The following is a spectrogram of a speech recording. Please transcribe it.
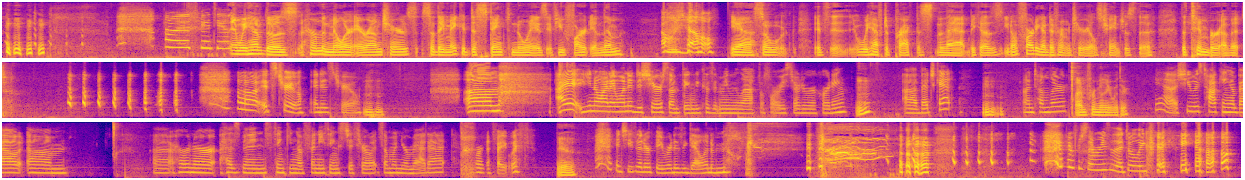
Oh, that's fantastic. And we have those Herman Miller Aeron chairs, so they make a distinct noise if you fart in them. Oh no. Yeah, so it's it, we have to practice that because you know farting on different materials changes the the timbre of it. Uh, it's true. It is true. Mhm. Um, I you know what? I wanted to share something because it made me laugh before we started recording. Mhm. Uh, VegCat Mhm. on Tumblr. I'm familiar with her. Yeah, she was talking about um, uh, her and her husband thinking of funny things to throw at someone you're mad at or in a fight with. Yeah. And she said her favorite is a gallon of milk. and for some reason, that totally cracked me up.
